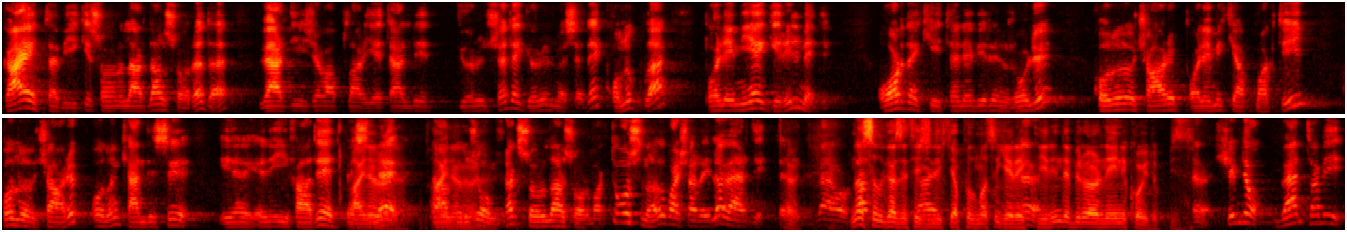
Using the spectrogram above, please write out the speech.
gayet tabii ki sorulardan sonra da verdiği cevaplar yeterli görülse de görülmese de konukla polemiğe girilmedi. Oradaki Tele1'in rolü konuğu çağırıp polemik yapmak değil, konuğu çağırıp onun kendisi e, ifade Aynen etmesine öyle. Aynen yardımcı öyle. olacak sorular sormaktı. O sınavı başarıyla verdi. Evet. Oradan Nasıl gazetecilik gayet- yapılması gerektiğinin de bir örneğini koyduk biz. Evet. Şimdi ben tabii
